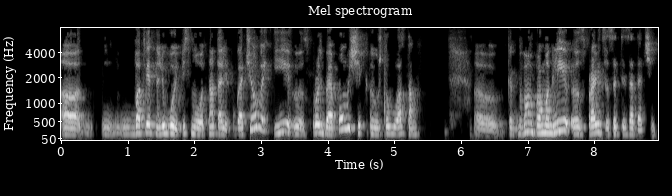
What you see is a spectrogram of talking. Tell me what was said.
в ответ на любое письмо от Натальи Пугачевой и э, с просьбой о помощи, чтобы у вас там, как бы вам помогли справиться с этой задачей.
